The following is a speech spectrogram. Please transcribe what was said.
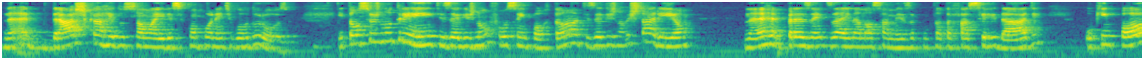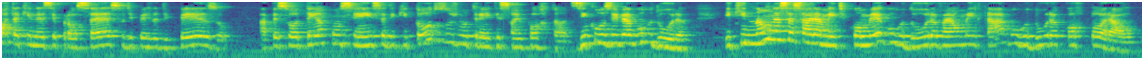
né, drástica redução aí desse componente gorduroso. Então, se os nutrientes eles não fossem importantes, eles não estariam né, presentes aí na nossa mesa com tanta facilidade. O que importa é que nesse processo de perda de peso, a pessoa tenha consciência de que todos os nutrientes são importantes, inclusive a gordura, e que não necessariamente comer gordura vai aumentar a gordura corporal.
